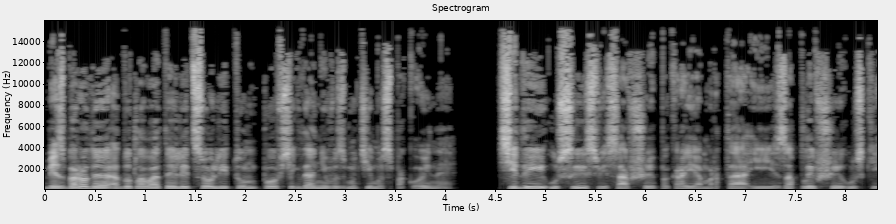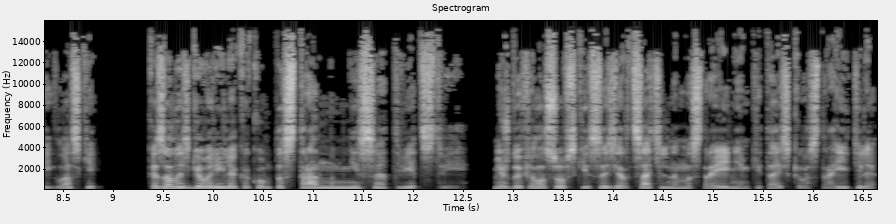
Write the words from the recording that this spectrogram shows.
Безбородое, одутловатое лицо Ли Тунпо всегда невозмутимо спокойное, седые усы, свисавшие по краям рта и заплывшие узкие глазки, казалось, говорили о каком-то странном несоответствии между философски созерцательным настроением китайского строителя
